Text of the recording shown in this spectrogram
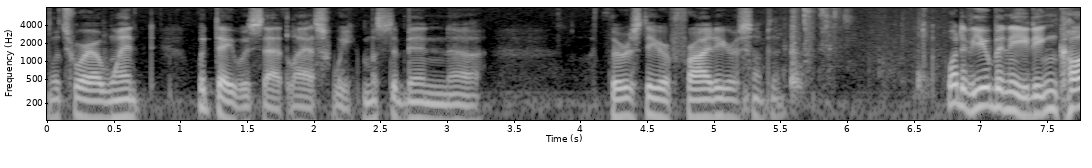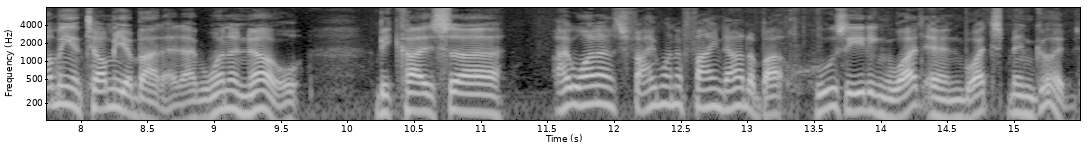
That's where I went. What day was that last week? Must have been uh, Thursday or Friday or something. What have you been eating? Call me and tell me about it. I want to know because uh, I want to. I want to find out about who's eating what and what's been good.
